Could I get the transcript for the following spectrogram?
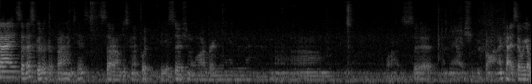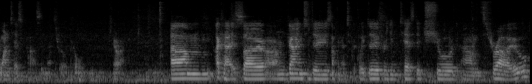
Okay, so that's good, I've got a failing test, so I'm just gonna put the assertion library in, um, assert, and now it should be fine. Okay, so we got one test passing, that's really cool. All right. Um, okay, so I'm going to do something I typically do for a unit test. It should um, throw,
